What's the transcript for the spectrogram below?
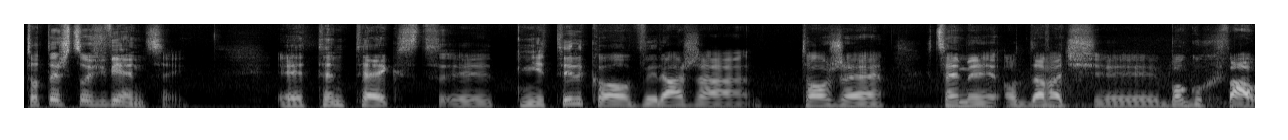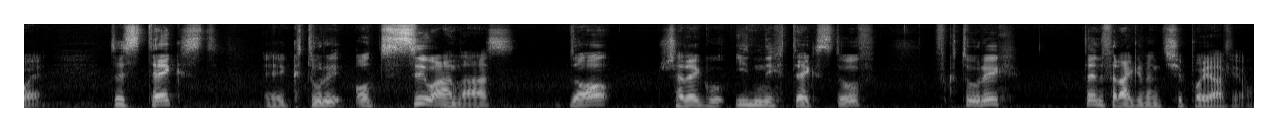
to też coś więcej. Ten tekst nie tylko wyraża to, że chcemy oddawać Bogu chwałę. To jest tekst, który odsyła nas do szeregu innych tekstów, w których ten fragment się pojawiał.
